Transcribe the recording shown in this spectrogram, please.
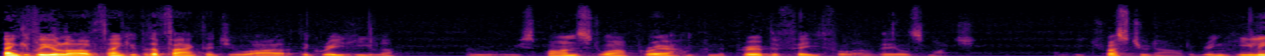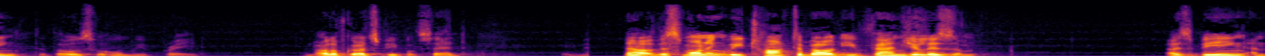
Thank you for your love. Thank you for the fact that you are the great healer who responds to our prayer, and the prayer of the faithful avails much. And we trust you now to bring healing to those for whom we've prayed. And all of God's people said, Amen. Now, this morning we talked about evangelism as being an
